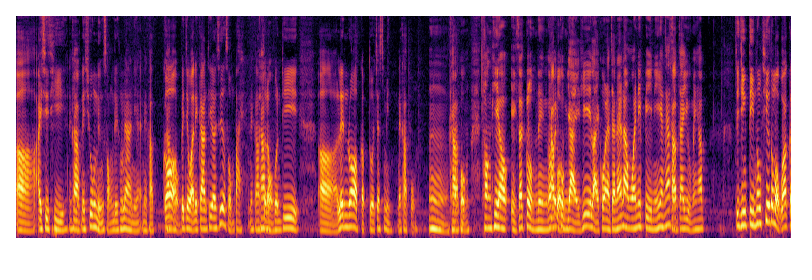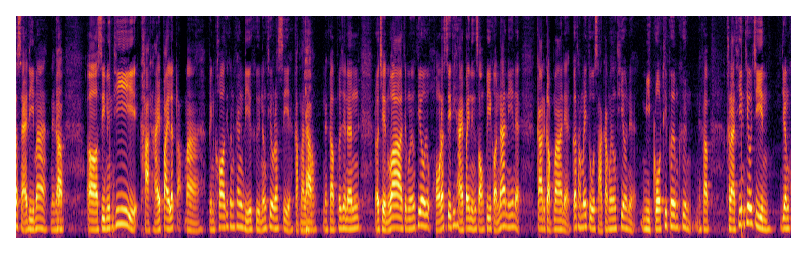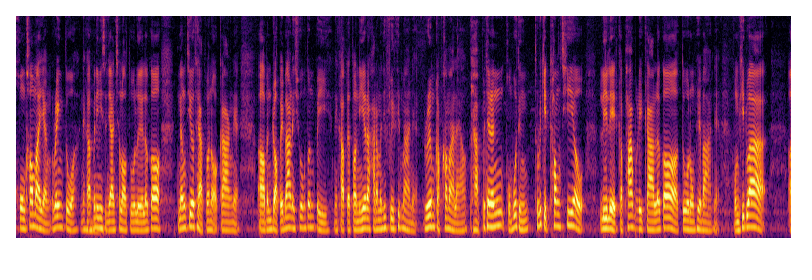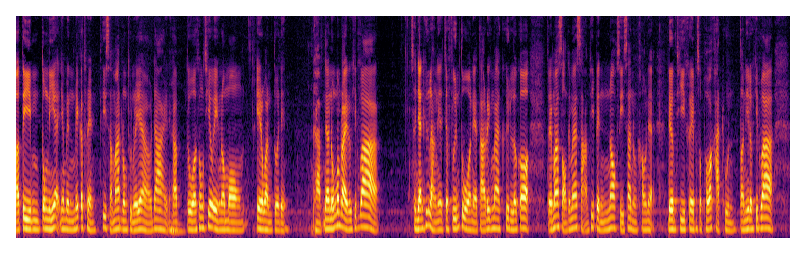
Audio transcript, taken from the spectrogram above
เอ่อ ICT นะคครัรับบในช่วงหนึ่งสองเดือนข้างหน้าเนี้นะครับครัก็บผมเป็นจังหวะในการที่เราซื้อสะสมไปนะครับครับสำหรัผบม คนที่เอ่อเล่นรอบกับตัว Jasmine นะครับผม อืมครับผมท่องเที่ยวอีกสักกลุ่มหนึ่งก็ครับเป็นผม กลุ่มใหญ่ที่หลายคนอาจจะแนะนำไว้ในปีนี้ยังน่าครัสบนใจอยู่ไหมครับ จริงๆทีมท่องเที่ยวต้องบอกว่ากระแสดีมากนะครับ สิ่งหนึ่งที่ขาดหายไปแล้วกลับมา เป็นข้อที่ค่อนข้างดีก็คือนักท่องเที่ยวรัสเซียกลับมาแล้ครัวบนะครับเพราะฉะนั้นเราจะเห็นว่าจำนวนนักท่องเที่ยวของรัสเซียที่หายไป 1-2 ปีก่อนหน้านี้เนี่ยการกลับมาเนี่ยก็ทำให้ตัวอุตสาหกรรมการท่องเที่ยวเนี่ยมีโกรธที่เพิ่มขึ้นนะครับขณะที่นักท่องเที่ยวจีนยังคงเข้ามาอย่างเร่งตัวนะครับไม่ได้มีสัญญาณชะลอตัวเลย แล้วก็นักท่องเที่ยวแถบตะวันออกกลางเนี่ยเอ่อมันดรอปไปบ้างในช่วงต้นปีนะครับแต่ตอนนี้ราคาน้ำมันที่ฟื้นขึ้นมาเนี่ยเริ่มกลับเข้ามาแล้วครับเพราะฉะนั้นผมพูดถึงธุรกิจท่องเที่ยวรีเลทกับภาคบริการ แล้วก็ตัวโรงพยาบาลเนี่ยผมคิดว่า เอ่อทีมตรงนี้ยังเป็นเมกะเทรนที่สามารถลงทุนระยะยาวได้นะครับตัวท่องเที่ยวเองเรามองเอราวันตัวเด่นครับแนวโน้มกำไรเราคิดว่าสัญญาณครึ่งหลังเนี่ยจะฟื้นตัวเนี่ยตาเร่งมากขึ้น แล้วก็ไตรมาสสองไตรมาสสามที่เป็นนอกซีซั่นของเขาเนี่ยเดิมทีเคยประสบภาวะขาดทุน ตอนนี้เราคิดว่า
